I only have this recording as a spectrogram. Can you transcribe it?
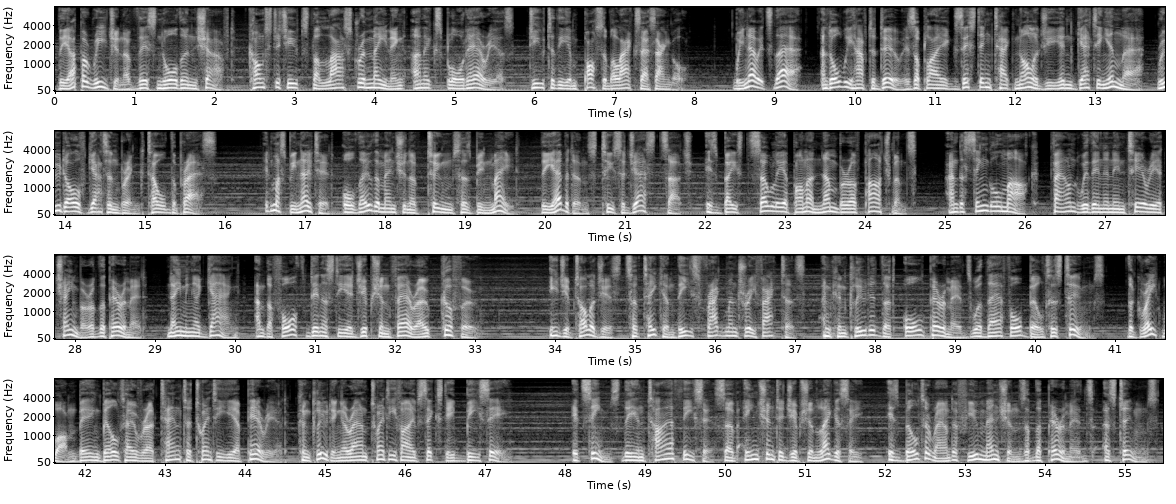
The upper region of this northern shaft constitutes the last remaining unexplored areas due to the impossible access angle. We know it's there, and all we have to do is apply existing technology in getting in there, Rudolf Gantenbrink told the press. It must be noted, although the mention of tombs has been made, the evidence to suggest such is based solely upon a number of parchments and a single mark found within an interior chamber of the pyramid naming a gang and the 4th dynasty Egyptian pharaoh Khufu. Egyptologists have taken these fragmentary factors and concluded that all pyramids were therefore built as tombs, the Great One being built over a 10 to 20 year period concluding around 2560 BC. It seems the entire thesis of ancient Egyptian legacy is built around a few mentions of the pyramids as tombs.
